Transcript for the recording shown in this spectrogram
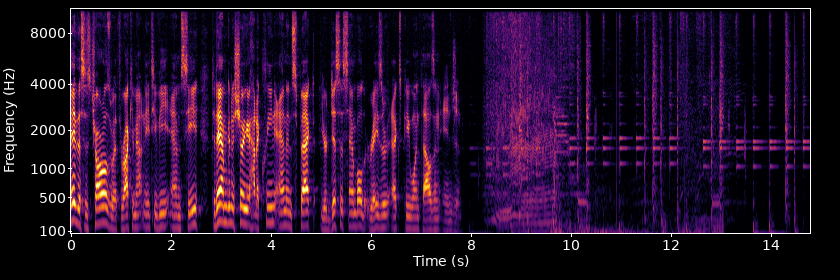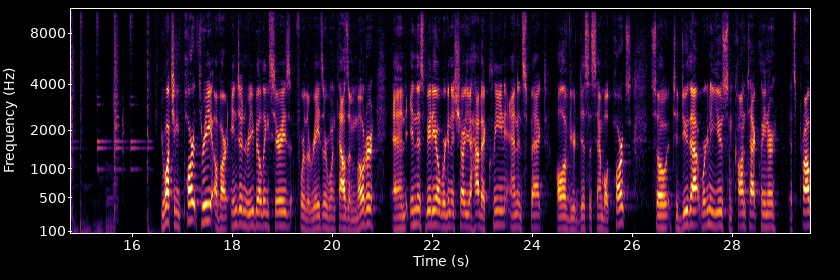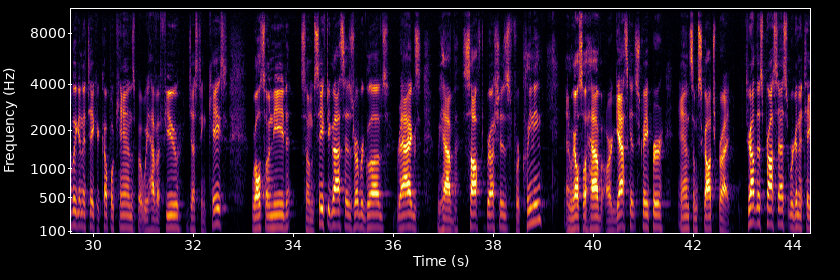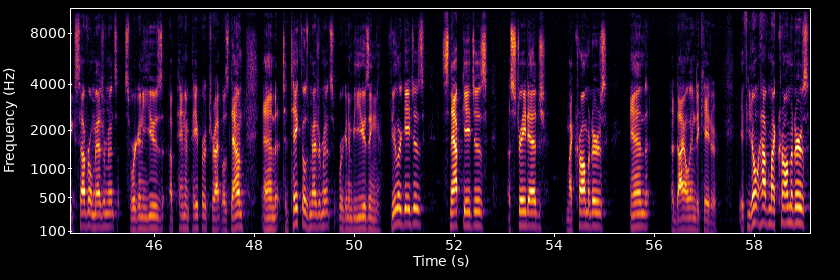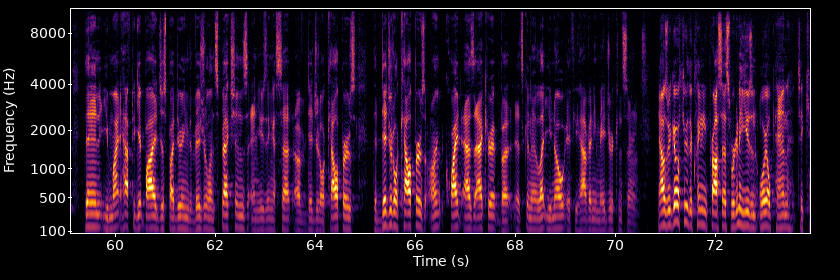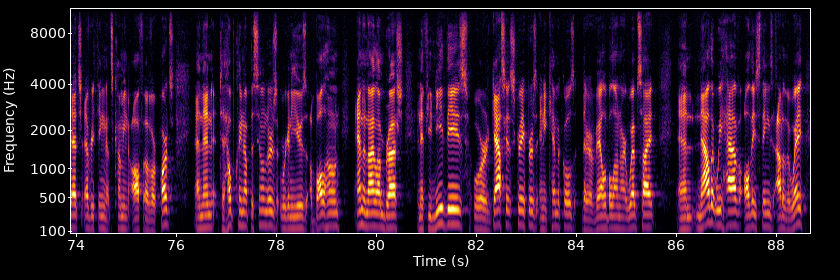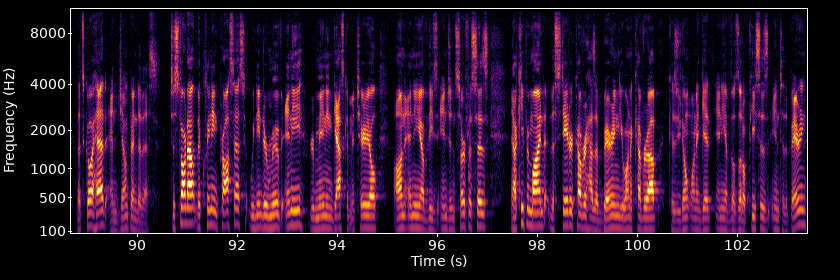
Hey, this is Charles with Rocky Mountain ATV MC. Today I'm going to show you how to clean and inspect your disassembled RZR XP1000 engine. You're watching part three of our engine rebuilding series for the RZR 1000 motor. And in this video, we're gonna show you how to clean and inspect all of your disassembled parts. So to do that, we're gonna use some contact cleaner it's probably gonna take a couple cans, but we have a few just in case. We also need some safety glasses, rubber gloves, rags. We have soft brushes for cleaning, and we also have our gasket scraper and some Scotch-Brite. Throughout this process, we're gonna take several measurements, so we're gonna use a pen and paper to write those down. And to take those measurements, we're gonna be using feeler gauges, snap gauges, a straight edge, micrometers, and a dial indicator. If you don't have micrometers, then you might have to get by just by doing the visual inspections and using a set of digital calipers. The digital calipers aren't quite as accurate, but it's gonna let you know if you have any major concerns. Now as we go through the cleaning process, we're gonna use an oil pan to catch everything that's coming off of our parts. And then to help clean up the cylinders, we're gonna use a ball hone and a nylon brush. And if you need these or gasket scrapers, any chemicals, they're available on our website. And now that we have all these things out of the way, let's go ahead and jump into this. To start out the cleaning process, we need to remove any remaining gasket material on any of these engine surfaces. Now keep in mind the stator cover has a bearing you want to cover up because you don't want to get any of those little pieces into the bearing.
